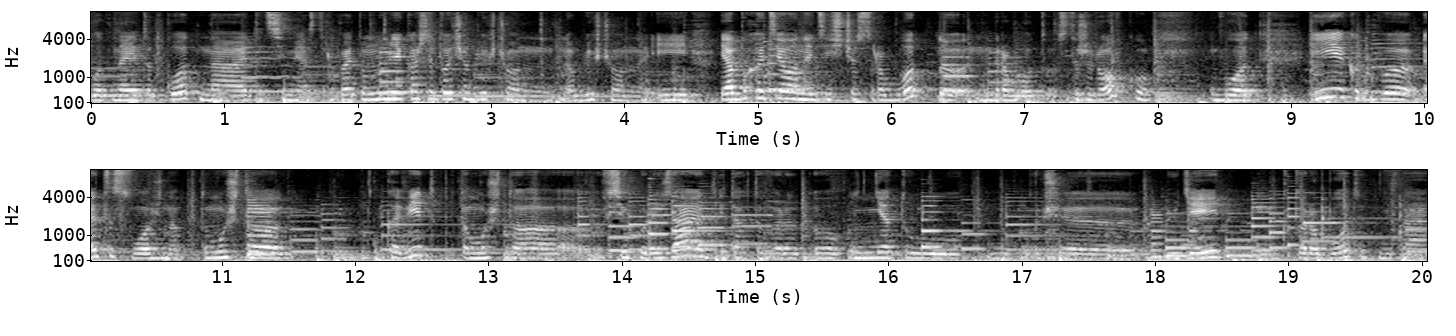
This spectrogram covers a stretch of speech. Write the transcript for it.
вот на этот год, на этот семестр. Поэтому, ну, мне кажется, это очень облегченно, облегченно. И я бы хотела найти сейчас работу, э, работу, стажировку, вот. И как бы это сложно, потому что ковид, потому что всех урезают, и так-то э, нету вообще людей, кто работает, не знаю.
